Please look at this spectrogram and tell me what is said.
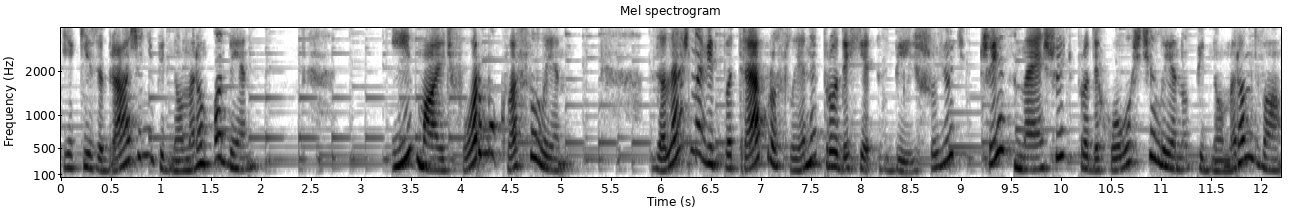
які зображені під номером 1 і мають форму квасолин. Залежно від потреб рослини продихи збільшують чи зменшують продихову щілину під номером 2,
